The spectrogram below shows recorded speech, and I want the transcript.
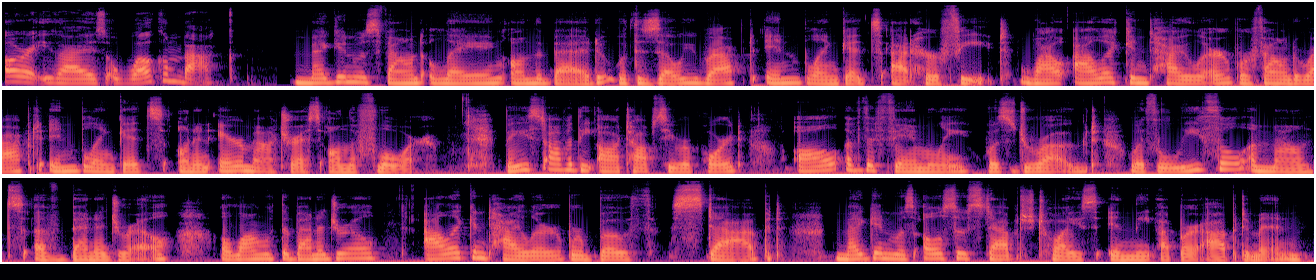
All right, you guys, welcome back. Megan was found laying on the bed with Zoe wrapped in blankets at her feet, while Alec and Tyler were found wrapped in blankets on an air mattress on the floor. Based off of the autopsy report, all of the family was drugged with lethal amounts of Benadryl. Along with the Benadryl, Alec and Tyler were both stabbed. Megan was also stabbed twice in the upper abdomen.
